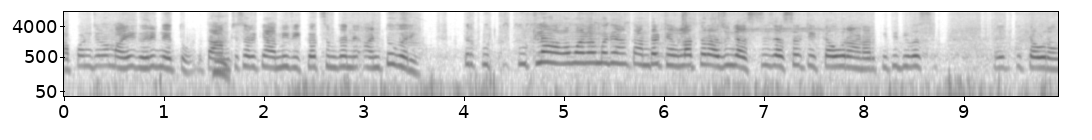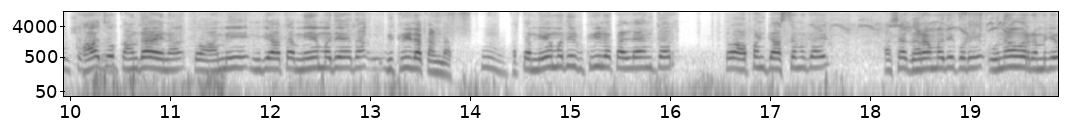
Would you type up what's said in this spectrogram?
आपण जेव्हा माळी घरी नेतो तर. आमच्यासारखे आम्ही विकत समजा ने- आणतो घरी तर कुठ कुठल्या हवामानामध्ये हा कांदा ठेवला तर अजून जास्तीत जास्त टिकाऊ राहणार किती दिवस हे टिकाऊ राहू शकतो हा जो कांदा आहे ना तो आम्ही म्हणजे आता मे मध्ये आता विक्रीला काढणार. आता मे मध्ये विक्रीला काढल्यानंतर तो आपण जास्त मग काय असा घरामध्ये कुठे उन्हावर म्हणजे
